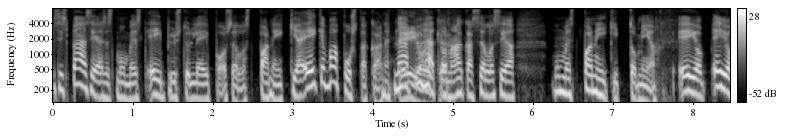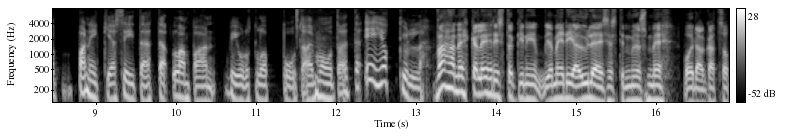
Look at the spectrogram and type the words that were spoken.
siis pääsiäisestä mun mielestä ei pysty leipoa sellaista paniikkia, eikä vapustakaan. Että nämä Ei pyhät oikein. on aika sellaisia mun mielestä paniikittomia. Ei ole, ei ole paniikkia siitä, että lampaan viulut loppuu tai muuta. Että ei ole kyllä. Vähän ehkä lehdistökin ja media yleisesti myös me voidaan katsoa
